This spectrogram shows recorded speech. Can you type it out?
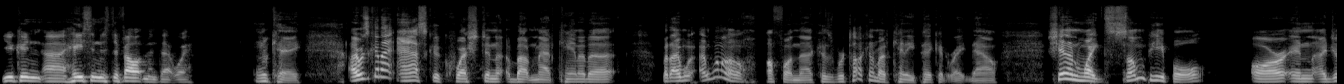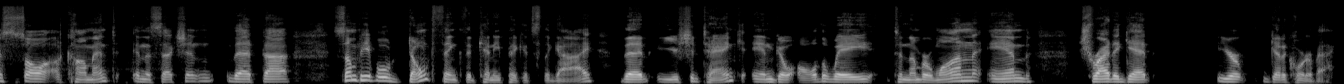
you can uh, hasten his development that way. Okay, I was going to ask a question about Matt Canada, but I, w- I want to off on that because we're talking about Kenny Pickett right now. Shannon White, some people are, and I just saw a comment in the section that uh, some people don't think that Kenny Pickett's the guy that you should tank and go all the way to number one and try to get your get a quarterback.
